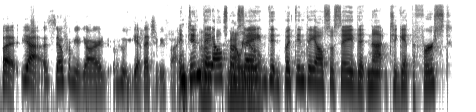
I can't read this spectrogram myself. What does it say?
But yeah, snow from your yard. Who? Yeah, that should be fine. And didn't All they right, also say? Did, but didn't they also say that not to get the first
